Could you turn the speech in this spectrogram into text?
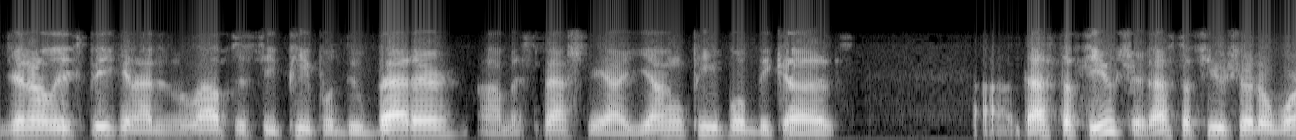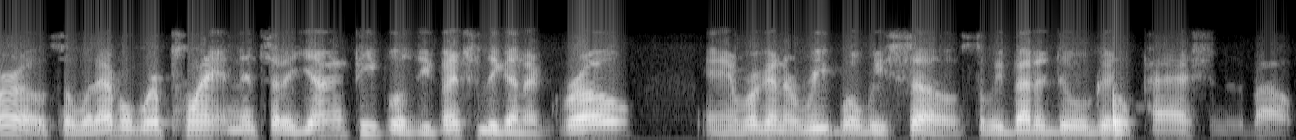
generally speaking, I just love to see people do better, um, especially our young people, because uh, that's the future. That's the future of the world. So whatever we're planting into the young people is eventually going to grow, and we're going to reap what we sow. So we better do a good old passion about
